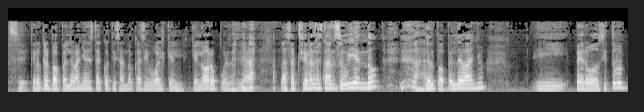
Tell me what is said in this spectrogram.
Sí. Creo que el papel de baño se está cotizando casi igual que el, que el oro, pues ya las acciones están subiendo del papel de baño. Y, pero si tú,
